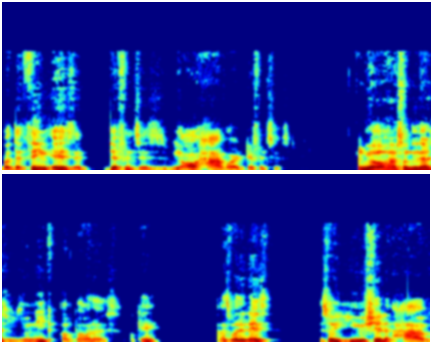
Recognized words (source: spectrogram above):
But the thing is that differences. We all have our differences. We all have something that's unique about us, okay? That's what it is. So you should have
